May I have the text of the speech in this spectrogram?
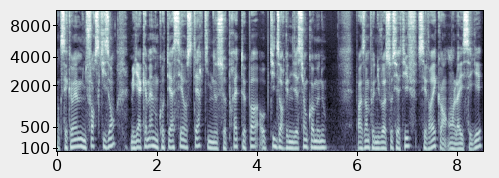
Donc c'est quand même une force qu'ils ont, mais il y a quand même un côté assez austère qui ne se prête pas aux petites organisations comme nous. Par exemple, au niveau associatif, c'est vrai qu'on l'a essayé,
